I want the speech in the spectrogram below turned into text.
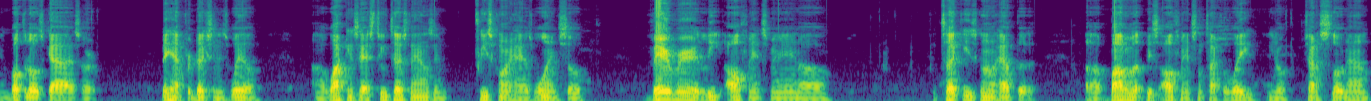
and both of those guys are they have production as well. Uh, Watkins has two touchdowns and Prieskorn has one. So very very elite offense, man. Uh, Kentucky is going to have to uh, bottle up this offense some type of way. You know, try to slow down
